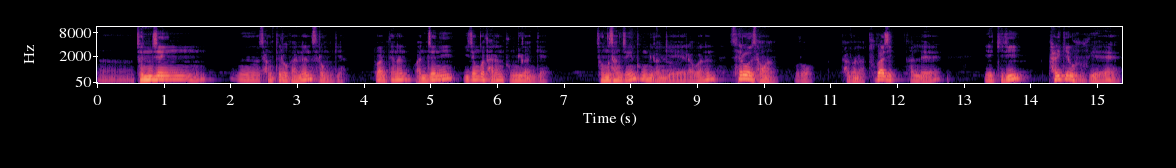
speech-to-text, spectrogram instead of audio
어, 전쟁 어, 상태로 가는 새로운 길. 또 한테는 완전히 이전과 다른 북미 관계, 정상적인 북미 관계라고 하는 새로운 상황으로 가거나 두 가지 갈래의 길이 8개월 후에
